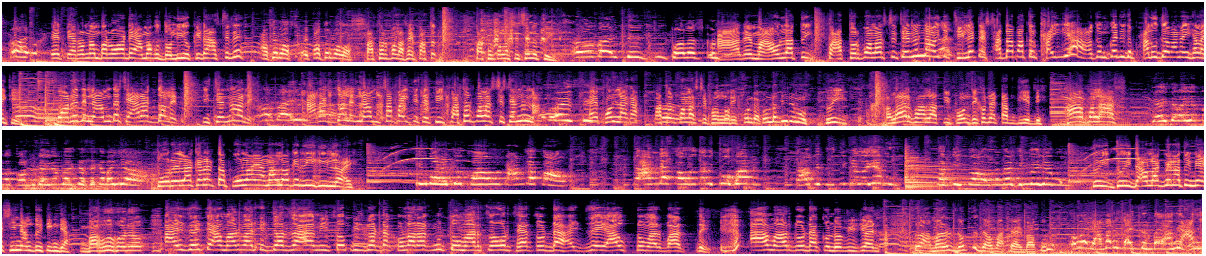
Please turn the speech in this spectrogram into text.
এ তেরো নম্বর ওয়ার্ডে আমাকে দলীয় কেটা আছে রে? আছে বস এই পাথর বলস পাথর পলাশ এই পাথর পাথর পলাশে চেনে তুই? ও ভাই কি পলাশ কোন আরে মাওলা তুই পাথর পলাশ চেনে না? ওই যে সিলেটে সাদা পাথর খাইয়া হজম করে তো ফালুদা বানাই খেলাইছে। পরে যে নাম দিয়েছে আর এক দলের তুই চেনো আরে? আর এক দলের নাম চাপাইতেছে তুই পাথর পলাশে চেনো না? এই ফোন লাগা পাথর পলাশে ফোন দে। কোনটা কোনটা দিয়ে দেবো? তুই হালার ভালা তুই ফোন দেখো না টাপ দিয়ে দে। হ্যাঁ পলাশ। তোর এলাকার একটা পোলায় আমার লগে রিগি লয়। কি বলে তো কও নামটা কও? নামটা কও আমি তো ভাব দুই দিকে লই যাব নাকি কও না মেসিং লই যাব তুই তুই দাও লাগবে না তুই মেশিন আন দুই তিনটা। বাবু হলো আই যেটা আমার বাড়ির দরজা আমি চব্বিশ ঘণ্টা খোলা রাখব তোমার চোর থেতরটা হাইছে আউ তোমার বাড়তে। আমার কোটা কোনো বিষয় না। তো আমার ঢুকতে দাও বাসায় ভাই আমার দায়িত্ব ভাই আমি আমি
